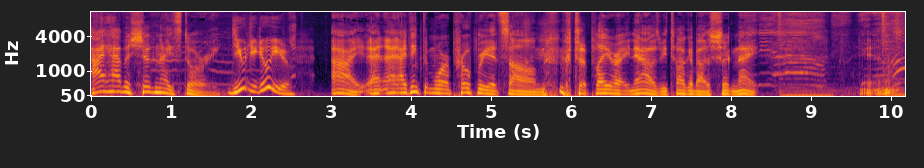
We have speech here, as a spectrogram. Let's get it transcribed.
I have a Suge Knight story. Do you do you? All right, and I I think the more appropriate song to play right now as we talk about Suge Knight. I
